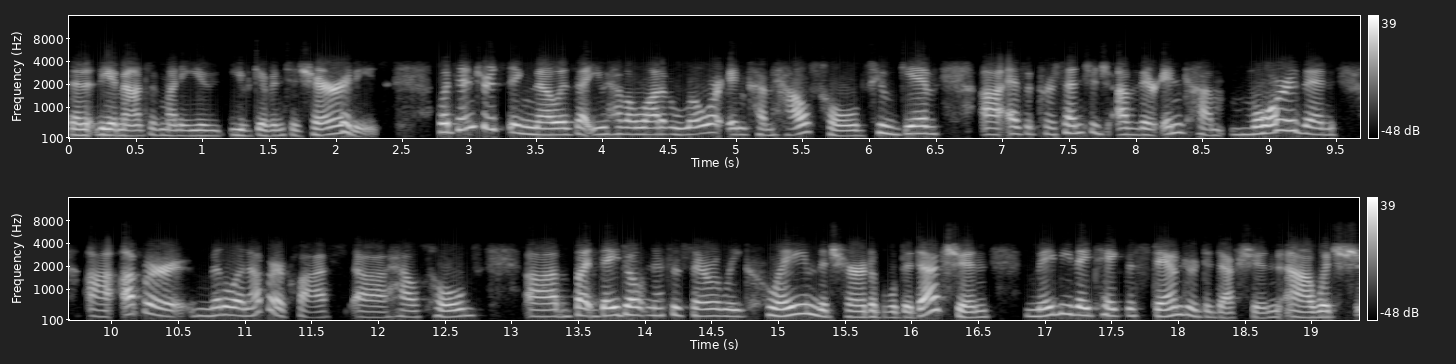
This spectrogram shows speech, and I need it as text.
the, the amount of money you, you've given to charities. What's interesting, though, is that you have a lot of lower income households who give, uh, as a percentage of their income, more than uh, upper, middle, and upper class uh, households, uh, but they don't necessarily claim the charitable deduction. Maybe they take the standard deduction, uh, which,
